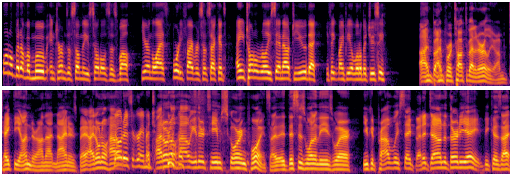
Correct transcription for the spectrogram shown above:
little bit of a move in terms of some of these totals as well here in the last 45 or so seconds. Any total really stand out to you that you think might be a little bit juicy? I, I talked about it earlier. I'm take the under on that Niners bet. I don't know how. No disagreement. I don't know how either team's scoring points. I, this is one of these where you could probably say bet it down to 38 because I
